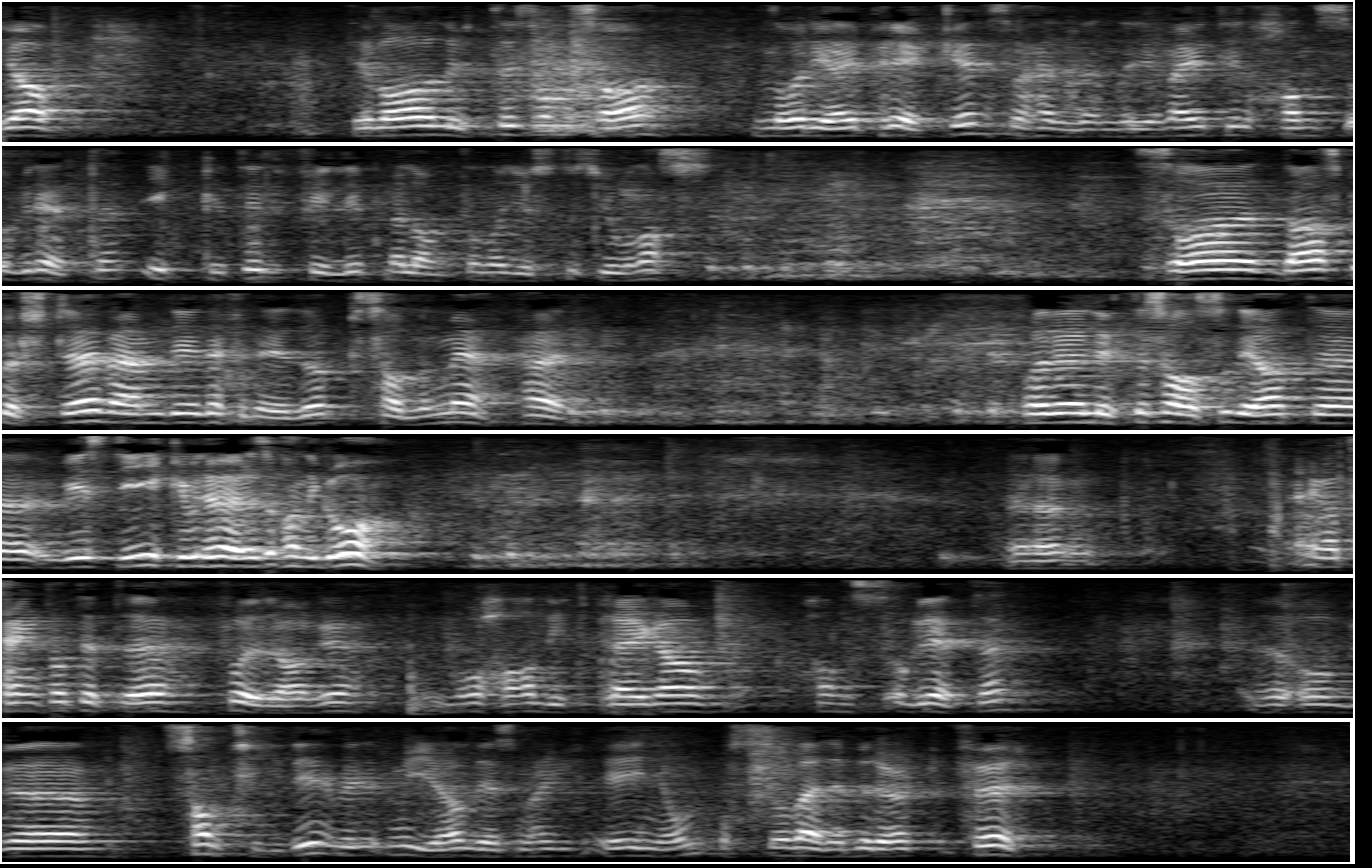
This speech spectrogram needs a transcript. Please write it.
Ja, det var Luther som sa når jeg preker, så henvender jeg meg til Hans og Grete, ikke til Philip Melanchthon og Justus Jonas. Så da spørs det hvem de definerer dere sammen med her. For Luther sa også det at uh, hvis de ikke vil høre, så kan de gå. Uh, jeg har tenkt at dette foredraget må ha litt preg av Hans og Grete. Uh, og samtidig vil mye av det som jeg er innom, også være berørt før.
